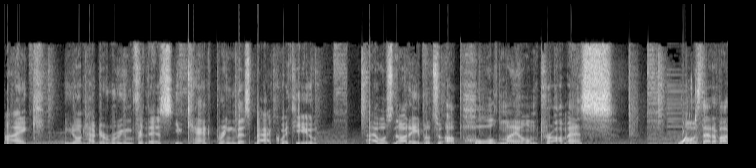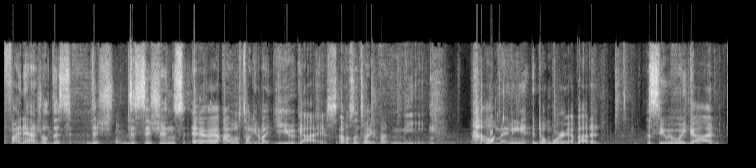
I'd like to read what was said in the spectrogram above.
Ike, you don't have the room for this. You can't bring this back with you. I was not able to uphold my own promise. What was that about financial decisions? Uh, I was talking about you guys. I wasn't talking about me. How many? Don't worry about it. Let's see what we got.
